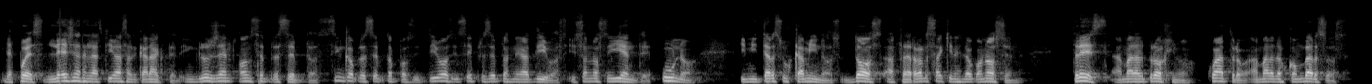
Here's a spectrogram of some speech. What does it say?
Después, leyes relativas al carácter. Incluyen 11 preceptos, 5 preceptos positivos y 6 preceptos negativos. Y son los siguientes. 1. Imitar sus caminos. 2. Aferrarse a quienes lo conocen. 3. Amar al prójimo. 4. Amar a los conversos.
